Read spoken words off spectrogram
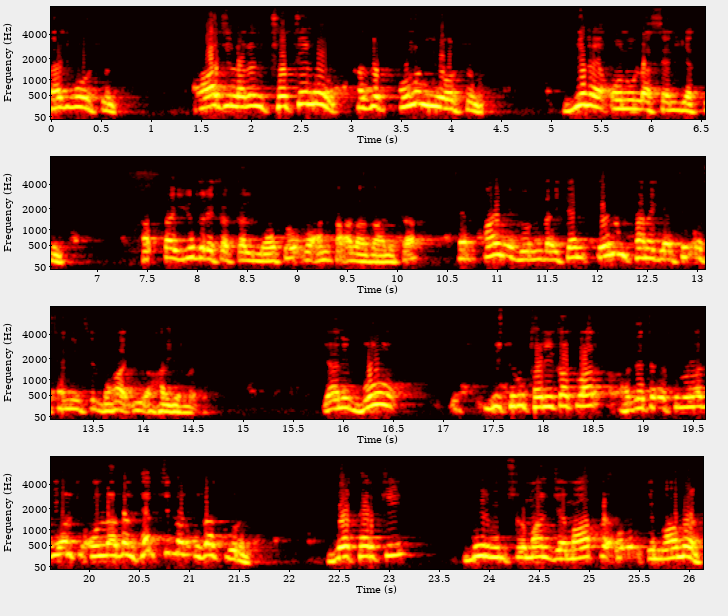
Mecbursun. Ağaçların kökünü kazıp onu yiyorsun. Yine onunla seni yetin. Hatta yudrikakal mevtu ve anta ala zalika sen aynı durumdayken ölüm sana gelsin o senin için daha iyi, hayırlıdır. Yani bu bir sürü tarikat var. Hz. Resulullah diyor ki onlardan hepsinden uzak durun. Yeter ki bir Müslüman cemaat ve onun imamı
